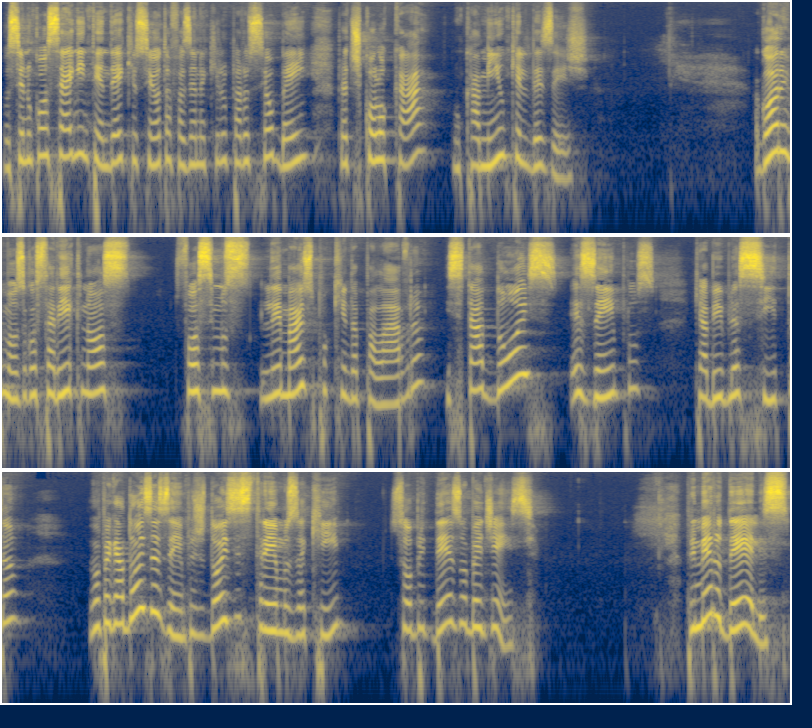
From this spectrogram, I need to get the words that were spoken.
Você não consegue entender que o Senhor está fazendo aquilo para o seu bem, para te colocar no caminho que Ele deseja. Agora, irmãos, eu gostaria que nós fôssemos ler mais um pouquinho da palavra e citar dois exemplos que a Bíblia cita. Eu vou pegar dois exemplos de dois extremos aqui sobre desobediência. Primeiro deles,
